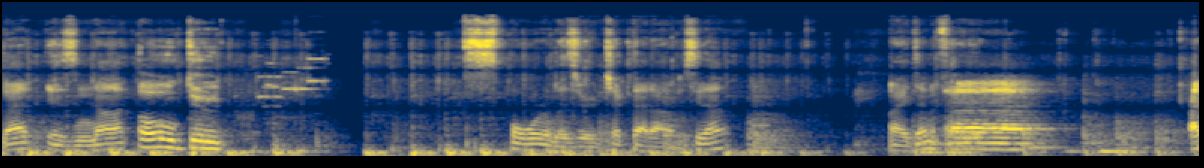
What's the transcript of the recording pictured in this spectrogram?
That is not. Oh, dude. Spore lizard. Check that out. See that? I identified Uh, it. I,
